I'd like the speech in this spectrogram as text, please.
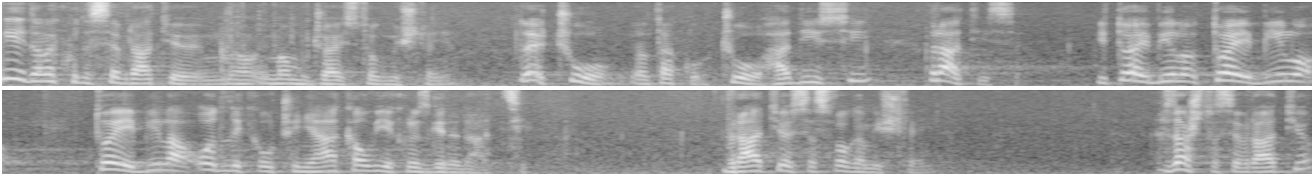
nije daleko da se vratio imam Džaj s tog mišljenja. Da je čuo, je tako, čuo hadisi, vrati se. I to je bilo, to je bilo, to je bila odlika učenjaka uvijek kroz generacije. Vratio se sa svoga mišljenja. Zašto se vratio?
